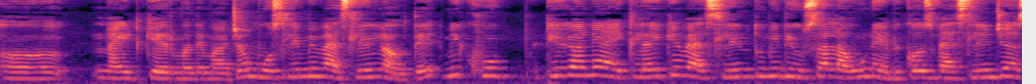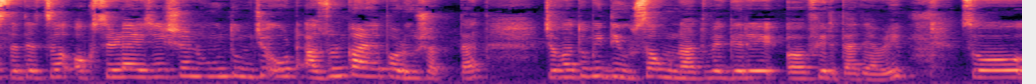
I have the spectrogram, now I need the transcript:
नाईट केअरमध्ये माझ्या. मोस्टली मी वॅसलिन लावते. मी खूप ठिकाणी ऐकलंय की वॅसलिन तुम्ही दिवसा लावू नये बिकॉज वॅसलिन जे असतं त्याचं ऑक्सिडायझेशन होऊन तुमचे ओठ अजून काळे पडू शकतात जेव्हा तुम्ही दिवसा उन्हात वगैरे फिरता त्यावेळी. सो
